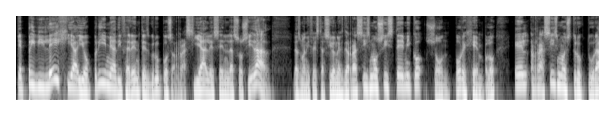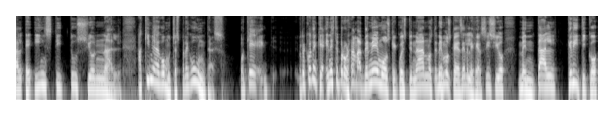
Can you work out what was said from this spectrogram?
que privilegia y oprime a diferentes grupos raciales en la sociedad. Las manifestaciones de racismo sistémico son, por ejemplo, el racismo estructural e institucional. Aquí me hago muchas preguntas, porque recuerden que en este programa tenemos que cuestionarnos, tenemos que hacer el ejercicio mental crítico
